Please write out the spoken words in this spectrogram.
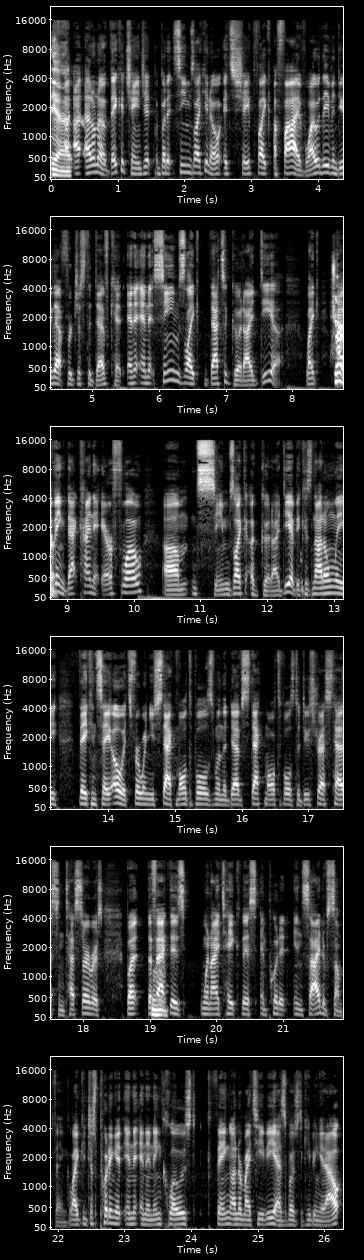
yeah I, I don't know. They could change it, but it seems like you know it's shaped like a five. Why would they even do that for just the dev kit? And and it seems like that's a good idea. Like Sure. having that kind of airflow um, seems like a good idea because not only they can say, oh, it's for when you stack multiples, when the devs stack multiples to do stress tests and test servers, but the fact is when I take this and put it inside of something, like just putting it in in an enclosed thing under my TV as opposed to keeping it out,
